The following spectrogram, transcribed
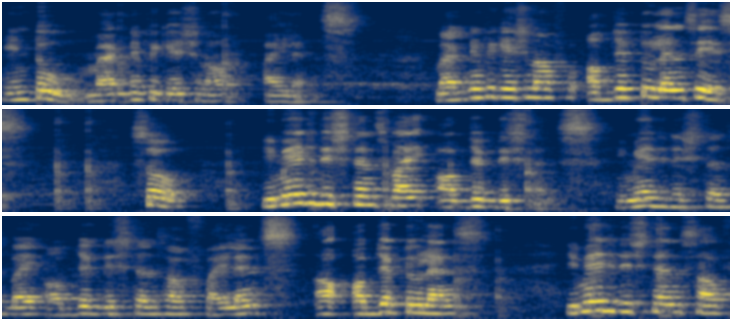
into magnification of eye lens. Magnification of objective lens is so image distance by object distance. Image distance by object distance of eye lens, uh, objective lens. Image distance of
